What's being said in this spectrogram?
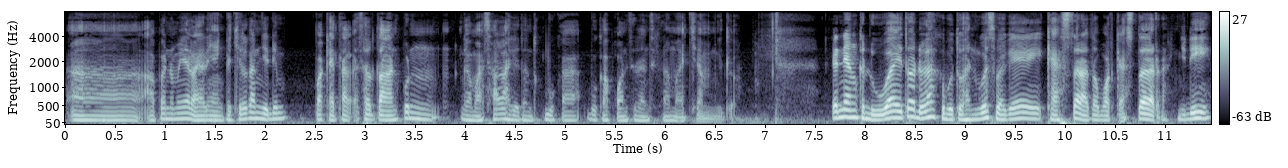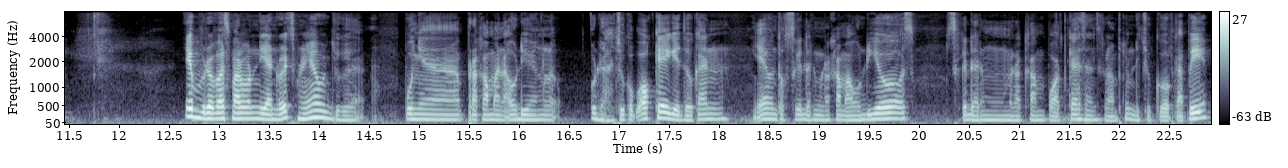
uh, apa namanya layarnya yang kecil kan jadi pakai ta satu tangan pun nggak masalah gitu untuk buka buka ponsel dan segala macam gitu. Dan yang kedua itu adalah kebutuhan gue sebagai caster atau podcaster. Jadi ya beberapa smartphone di Android sebenarnya juga punya perekaman audio yang udah cukup oke okay gitu kan. Ya untuk sekedar merekam audio sekedar merekam podcast dan segala macam udah cukup. Tapi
